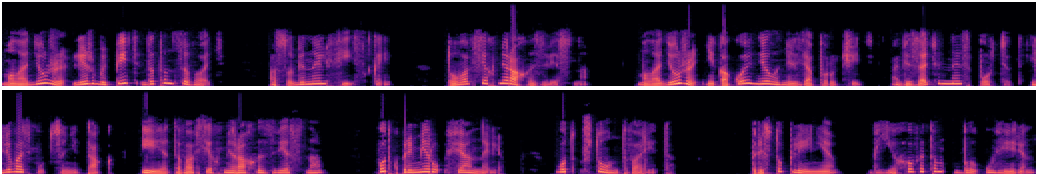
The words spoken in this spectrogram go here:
Молодежи лишь бы петь да танцевать, особенно эльфийской. То во всех мирах известно. Молодежи никакое дело нельзя поручить. Обязательно испортят или возьмутся не так. И это во всех мирах известно. Вот, к примеру, Фионель. Вот что он творит? Преступление. Вьеха в этом был уверен.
